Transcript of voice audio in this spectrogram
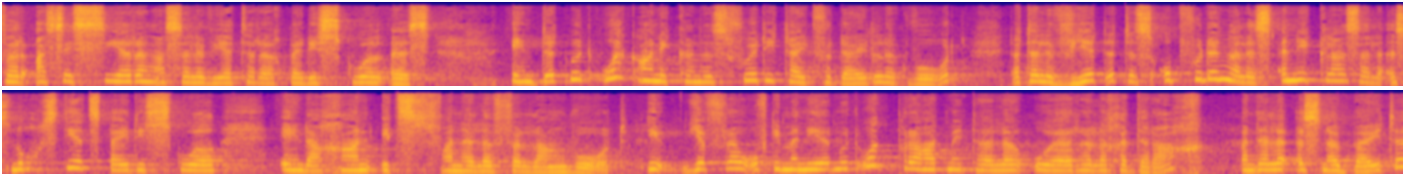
vir assessering as hulle weer terug by die skool is. En dit moet ook aan die kinders voor die tyd verduidelik word dat hulle weet dit is opvoeding, hulle is in die klas, hulle is nog steeds by die skool en daar gaan iets van hulle verlang word. Die juffrou of die meneer moet ook praat met hulle oor hulle gedrag want hulle is nou buite,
